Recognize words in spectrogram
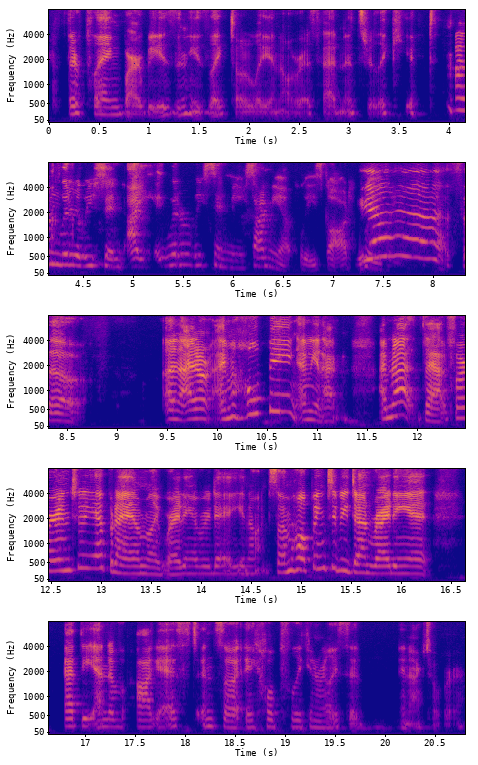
they're playing Barbies, and he's like totally in over his head, and it's really cute. I'm literally send. I literally send me. Sign me up, please, God. please. Yeah. So, and I don't. I'm hoping. I mean, I'm I'm not that far into it yet, but I am like writing every day, you know. So I'm hoping to be done writing it at the end of August, and so I hopefully can release it in October.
